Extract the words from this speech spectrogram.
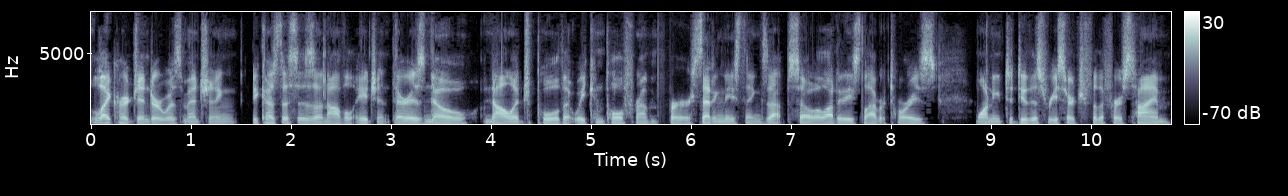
like Harjinder was mentioning, because this is a novel agent, there is no knowledge pool that we can pull from for setting these things up. So a lot of these laboratories wanting to do this research for the first time,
